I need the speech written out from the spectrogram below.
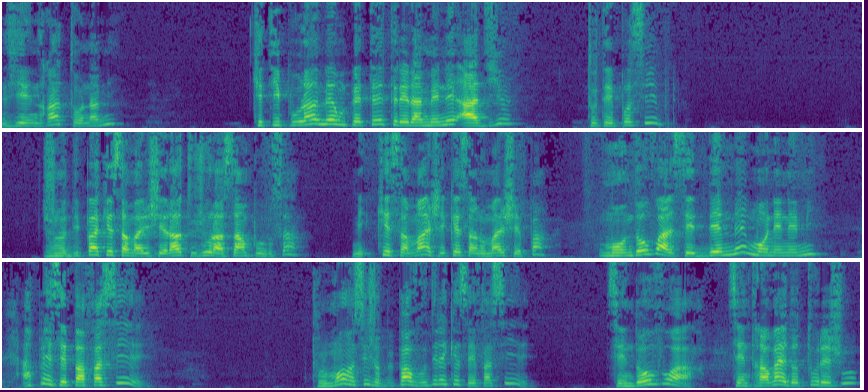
viendra ton ami? Que tu pourras même peut-être l'amener à Dieu? Tout est possible. Je ne dis pas que ça marchera toujours à 100%, mais que ça marche et que ça ne marche pas. Mon devoir, c'est d'aimer mon ennemi. Après, c'est pas facile. Pour moi aussi, je ne peux pas vous dire que c'est facile. C'est un devoir. C'est un travail de tous les jours.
